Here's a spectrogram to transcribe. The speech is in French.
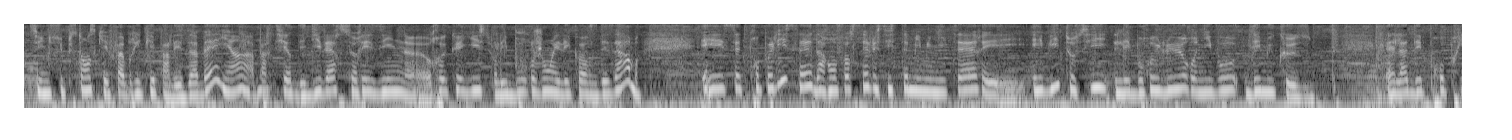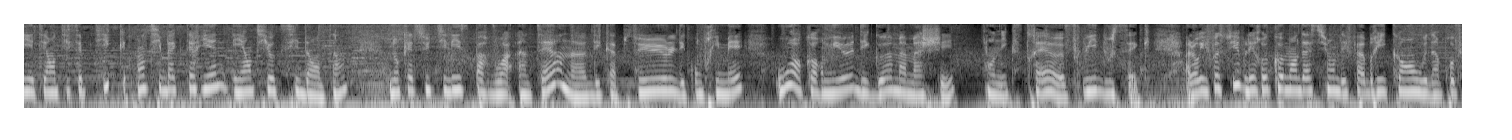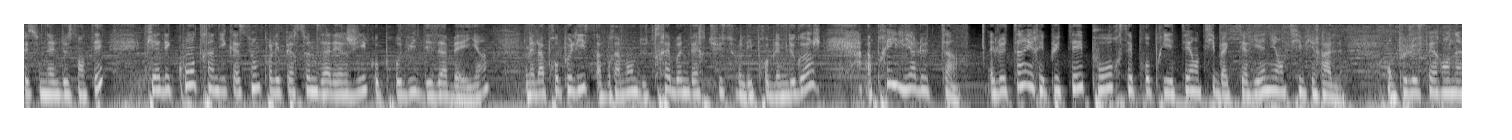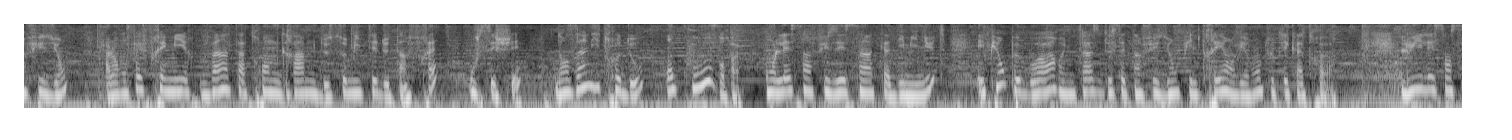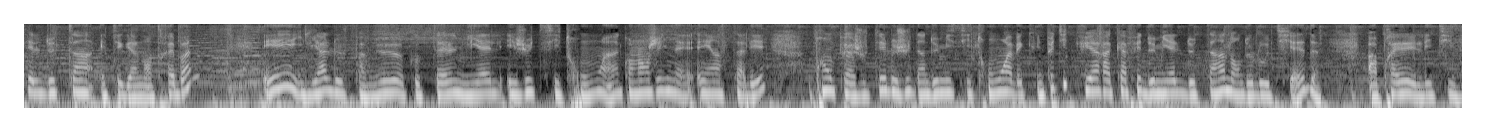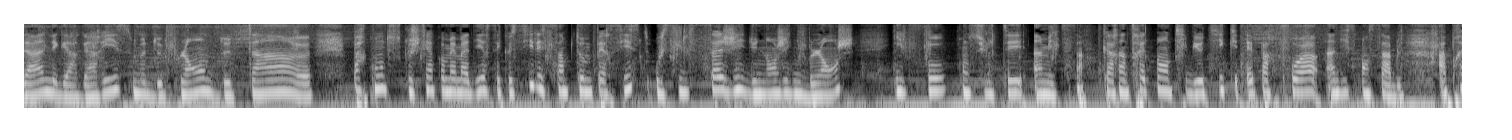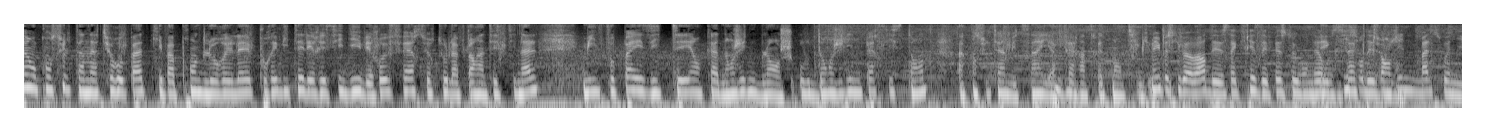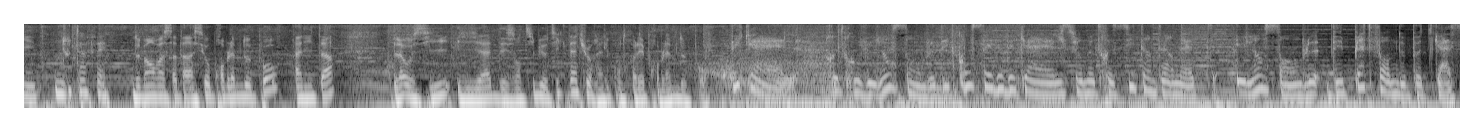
C'est une substance qui est fabriquée par les abeilles hein, à partir des diverses résines euh, recueillies sur les bourgeons et l'écorce des arbres. Et cette propolis aide à renforcer le système immunitaire et évite aussi les brûlures au niveau des muqueuses. Elle a des propriétés antiseptiques, antibactériennes et antioxydantes. Hein. Donc elle s'utilise par voie interne, des capsules, des comprimés ou encore mieux des gommes à mâcher en extrait euh, fluide ou sec. Alors il faut suivre les recommandations des fabricants ou d'un professionnel de santé. Puis il y a des contre-indications pour les personnes allergiques aux produits des abeilles. Hein. Mais la propolis a vraiment de très bonnes vertus sur les problèmes de gorge. Après il y a le thym. Le thym est réputé pour ses propriétés antibactériennes et antivirales. On peut le faire en infusion. Alors on fait frémir 20 à 30 grammes de sommité de thym frais ou séché dans un litre d'eau. On couvre, on laisse infuser 5 à 10 minutes et puis on peut boire une tasse de cette infusion filtrée environ toutes les 4 heures. L'huile essentielle de thym est également très bonne. Et il y a le fameux cocktail miel et jus de citron hein, quand l'angine est, installée. Après, on peut ajouter le jus d'un demi-citron avec une petite cuillère à café de miel de thym dans de l'eau tiède. Après, les tisanes, les gargarismes de plantes, de thym. Euh. Par contre, ce que je tiens quand même à dire, c'est que si les symptômes persistent ou s'il s'agit d'une angine blanche, il faut consulter un médecin car un traitement antibiotique est parfois indispensable. Après, on consulte un naturopathe qui va prendre le relais pour éviter les récidives et refaire surtout la flore intestinale. Mais il ne faut pas hésiter en cas d'angine blanche ou d'angine persistante à consulter un médecin et à faire un traitement antibiotique. Oui, parce qu'il va y avoir des sacrés effets secondaires aussi sur des angines mal soignées. Tout à fait. Demain, on va s'intéresser aux problèmes de peau. Anita, là aussi, il y a des antibiotiques naturels contre les problèmes de peau. DKL. Retrouvez l'ensemble des conseils de DKL sur notre site internet et l'ensemble des plateformes de podcast.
